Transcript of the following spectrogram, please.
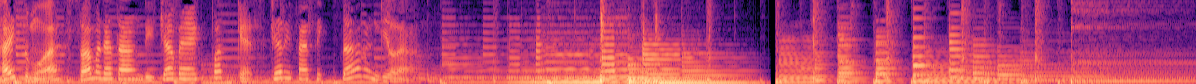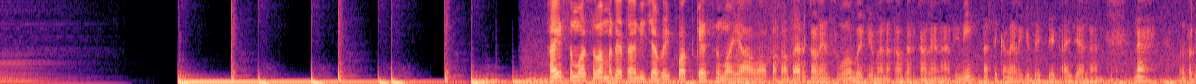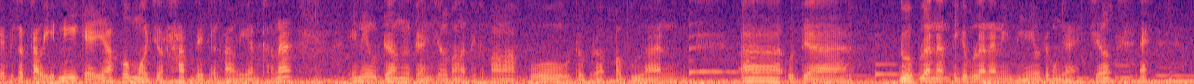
Hai semua, selamat datang di Cabek Podcast Cerita Asik Bareng Gilang Hai semua, selamat datang di Cabrik Podcast semuanya Halo, apa kabar kalian semua? Bagaimana kabar kalian hari ini? Pasti kalian lagi baik-baik aja kan? Nah, untuk episode kali ini kayaknya aku mau curhat deh ke kalian Karena ini udah ngeganjel banget di kepala aku Udah berapa bulan uh, Udah dua bulanan, tiga bulanan ini udah mengganjel Eh,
